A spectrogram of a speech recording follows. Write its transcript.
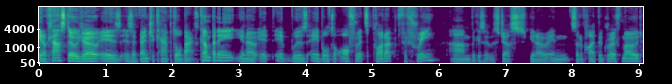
you know, Class Dojo is is a venture capital backed company. You know, it it was able to offer its product for free um, because it was just you know in sort of hyper growth mode,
